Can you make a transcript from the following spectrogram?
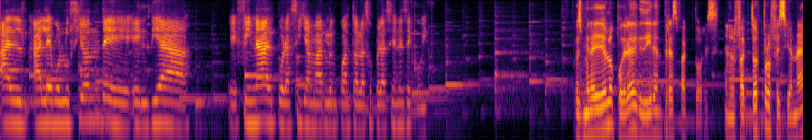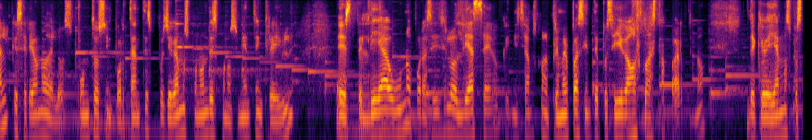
a la evolución del día eh, final, por así llamarlo, en cuanto a las operaciones de COVID? Pues mira, yo lo podría dividir en tres factores. En el factor profesional, que sería uno de los puntos importantes, pues llegamos con un desconocimiento increíble. Este, el día uno, por así decirlo, el día cero que iniciamos con el primer paciente, pues sí llegamos con esta parte, ¿no? De que veíamos pues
